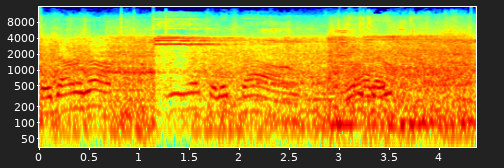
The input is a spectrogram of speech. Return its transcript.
They got it up. Three hits and it's down. Rotate.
